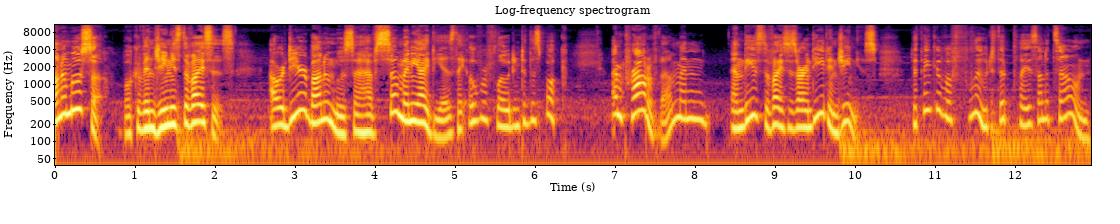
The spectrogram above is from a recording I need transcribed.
Banu Musa, Book of Ingenious Devices. Our dear Banu Musa have so many ideas they overflowed into this book. I'm proud of them, and and these devices are indeed ingenious. To think of a flute that plays on its own.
